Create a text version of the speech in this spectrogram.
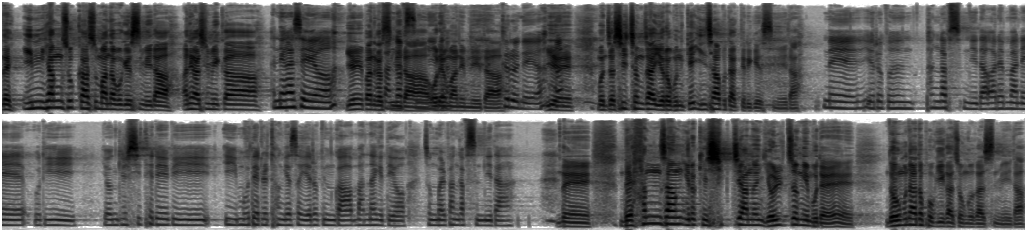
네, 임향숙 가수 만나보겠습니다. 안녕하십니까? 안녕하세요. 예, 반갑습니다. 반갑습니다. 오랜만입니다. 그러네요. 예, 먼저 시청자 여러분께 인사 부탁드리겠습니다. 네, 여러분 반갑습니다. 오랜만에 우리 연길시 테레비 이 무대를 통해서 여러분과 만나게 되어 정말 반갑습니다. 네, 네 항상 이렇게 식지 않은 열정의 무대 너무나도 보기가 좋은 것 같습니다.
